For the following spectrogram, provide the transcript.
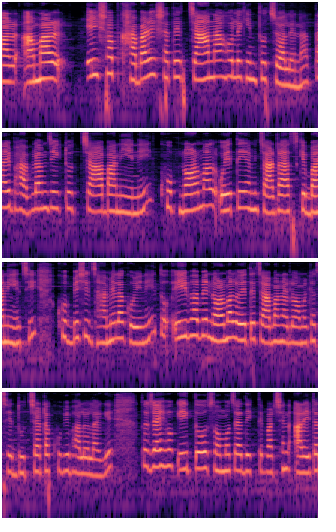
আর আমার এই সব খাবারের সাথে চা না হলে কিন্তু চলে না। তাই ভাবলাম যে একটু চা বানিয়ে নিই। খুব নর্মাল ওয়েতেই আমি চাটা আজকে বানিয়েছি। খুব বেশি ঝামেলা করিনি। তো এইভাবে নর্মাল ওয়েতে চা বানালেও আমার কাছে দুধ চাটা খুবই ভালো লাগে। তো যাই হোক, এই তো সমোচা দেখতে পাচ্ছেন। আর এটা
